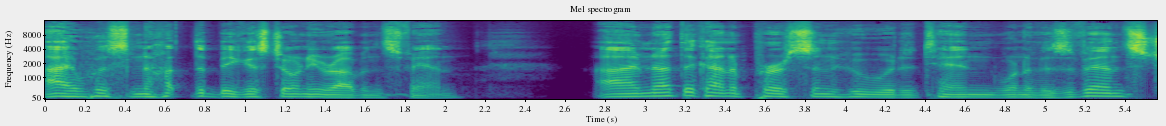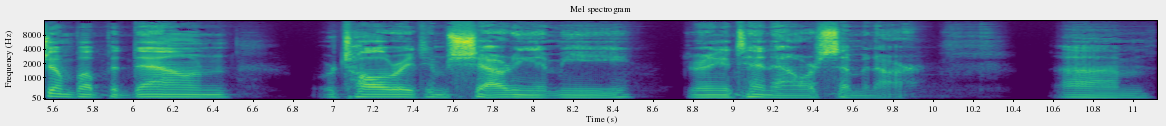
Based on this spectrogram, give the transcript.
I was not the biggest Tony Robbins fan. I'm not the kind of person who would attend one of his events, jump up and down, or tolerate him shouting at me during a 10 hour seminar. Um,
